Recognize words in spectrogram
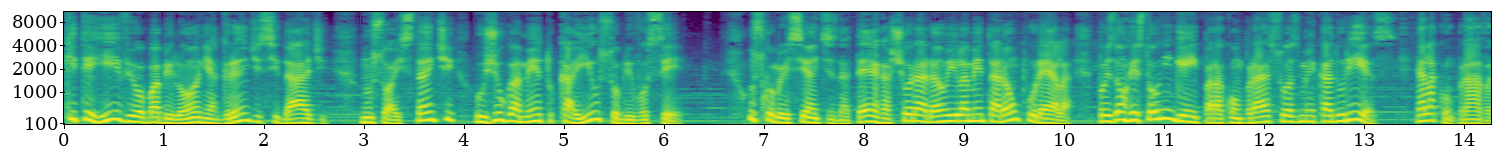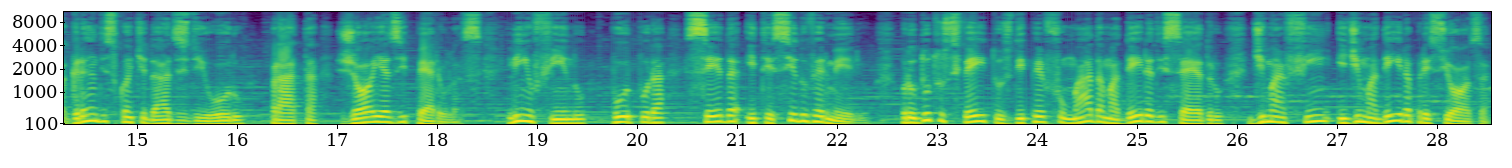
que terrível a Babilônia, a grande cidade! Num só instante, o julgamento caiu sobre você. Os comerciantes da terra chorarão e lamentarão por ela, pois não restou ninguém para comprar suas mercadorias. Ela comprava grandes quantidades de ouro, prata, joias e pérolas, linho fino, púrpura, seda e tecido vermelho, produtos feitos de perfumada madeira de cedro, de marfim e de madeira preciosa,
